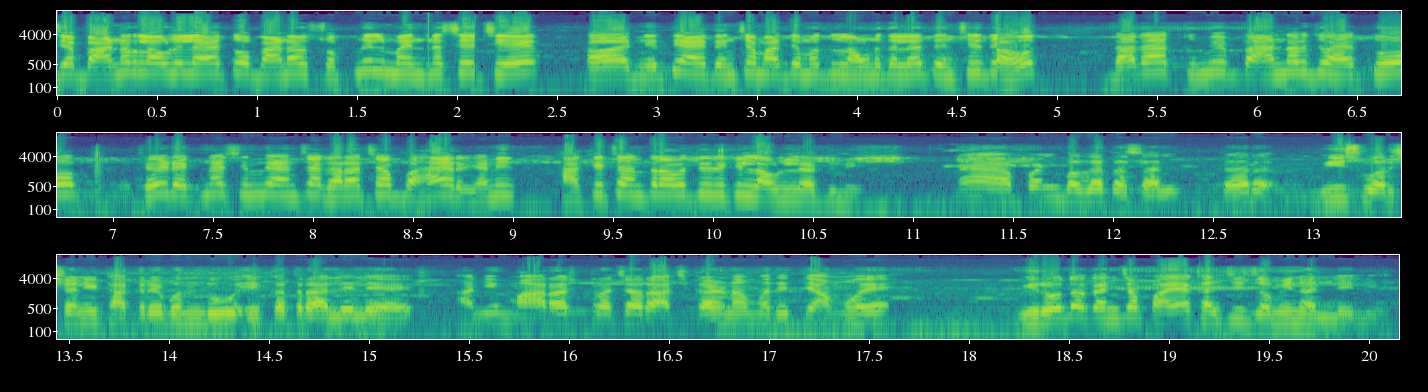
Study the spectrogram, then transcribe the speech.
जे बॅनर लावलेला आहे तो बॅनर स्वप्नील मनसेचे नेते आहे त्यांच्या माध्यमातून लावण्यात आलेला आहे. त्यांचे आहोत. दादा तुम्ही बॅनर जो आहे तो थेट एकनाथ शिंदे यांच्या घराच्या बाहेर यांनी हाकेच्या अंतरावरती देखील लावलेला आहे तुम्ही. नाही आपण बघत असाल तर वीस वर्षांनी ठाकरे बंधू एकत्र आलेले आहेत आणि महाराष्ट्राच्या राजकारणामध्ये त्यामुळे विरोधकांच्या पायाखालची जमीन हल्लेली आहे.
